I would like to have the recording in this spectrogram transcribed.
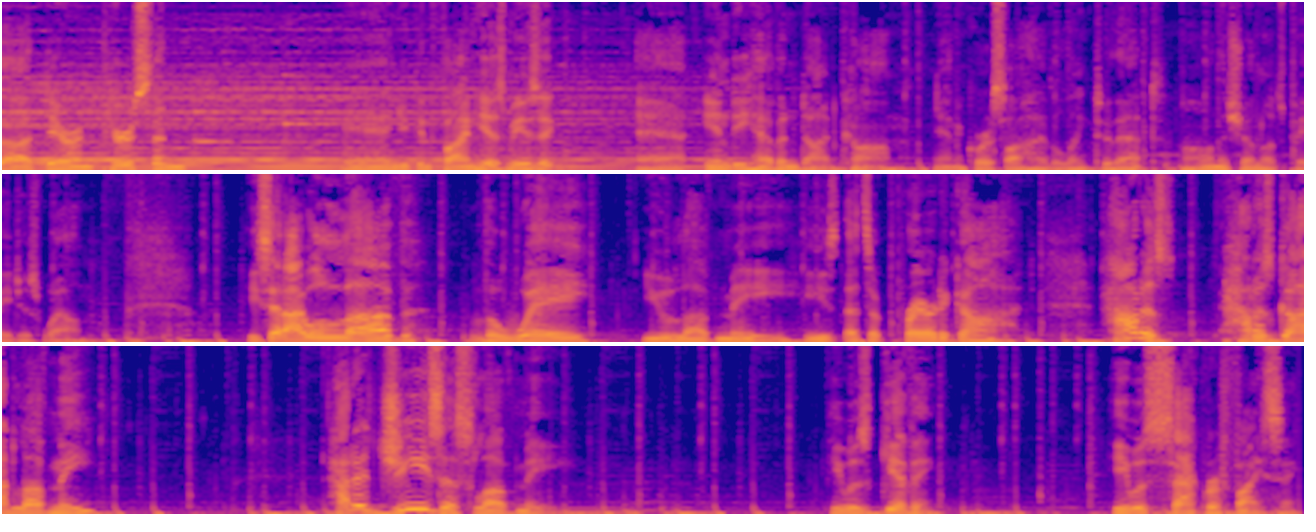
Uh, Darren Pearson, and you can find his music at indieheaven.com. And of course, I'll have a link to that on the show notes page as well. He said, I will love the way you love me. He's, that's a prayer to God. How does, how does God love me? How did Jesus love me? He was giving, he was sacrificing.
